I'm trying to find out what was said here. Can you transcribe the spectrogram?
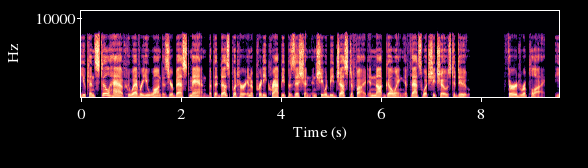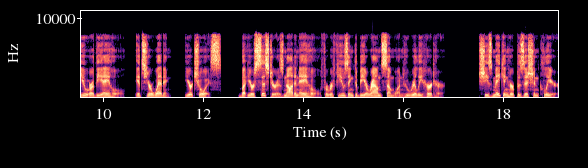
You can still have whoever you want as your best man but that does put her in a pretty crappy position and she would be justified in not going if that's what she chose to do. Third reply. You are the a-hole. It's your wedding. Your choice. But your sister is not an a-hole for refusing to be around someone who really hurt her. She's making her position clear,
